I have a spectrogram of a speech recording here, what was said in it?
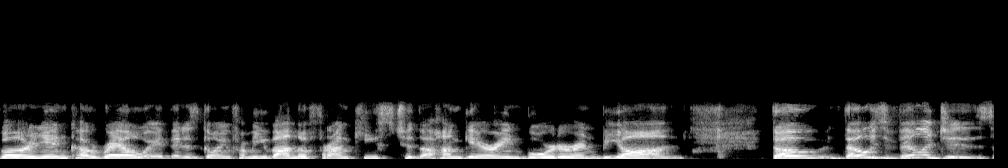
Woronienka railway that is going from Ivano-Frankivsk to the Hungarian border and beyond though those villages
